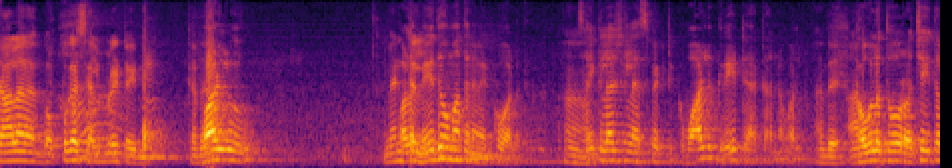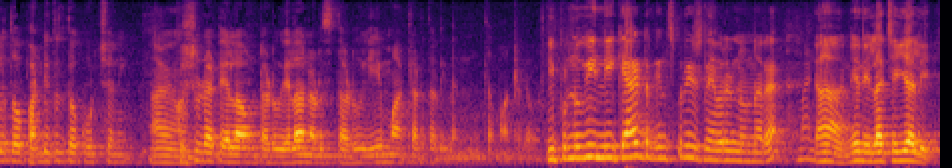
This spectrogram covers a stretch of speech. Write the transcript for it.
చాలా గొప్పగా సెలబ్రేట్ అయినాయి వాళ్ళు మెంటల్ మేధోమతనం ఎక్కువ వాళ్ళది. సైకలాజికల్ ఆస్పెక్ట్ వాళ్ళు గ్రేట్ యాక్టర్ అన్న వాళ్ళు అదే. కవులతో రచయితలతో పండితులతో కూర్చొని. కృష్ణుడు అంటే ఎలా ఉంటాడు ఎలా నడుస్తాడు ఏం మాట్లాడతాడు ఇవంతా మాట్లాడేవాడు ఇప్పుడు నువ్వు ఈ- నీ క్యారెక్టర్ ఇన్స్పిరేషన్ ఎవరైనా ఉన్నారా? నేను ఇలా చెయ్యాలి.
